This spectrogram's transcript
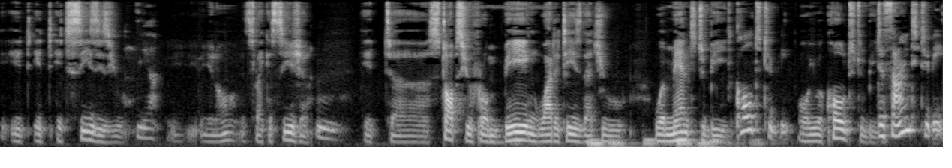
it it it seizes you. Yeah. You know, it's like a seizure. Mm. It uh, stops you from being what it is that you were meant to be, Called to be, or you were called to be. designed to be.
